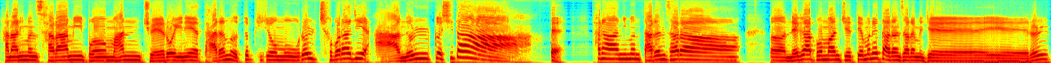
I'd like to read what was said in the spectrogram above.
하나님은 사람이 범한 죄로 인해 다른 어떤 피조물을 처벌하지 않을 것이다. 네. 하나님은 다른 사람, 어, 내가 범한 죄 때문에 다른 사람의 죄를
